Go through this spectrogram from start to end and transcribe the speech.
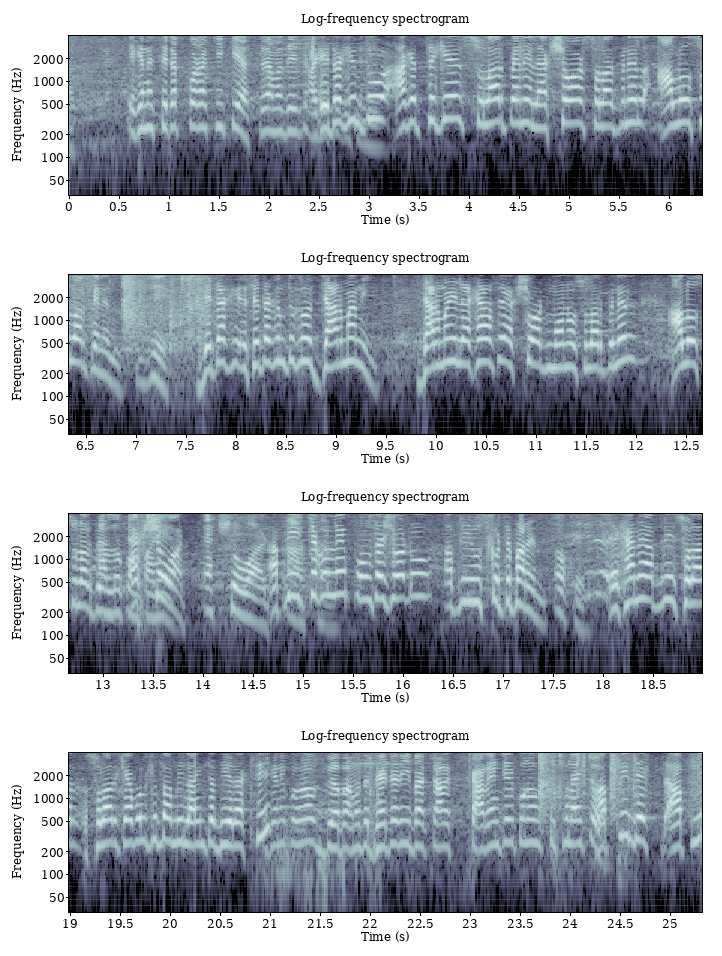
আচ্ছা। এখানে সেট আপ করা কি কি আছে? আমাদের এটা কিন্তু আগের থেকে সোলার প্যানেল একশো ওয়াট সোলার প্যানেল আলো সোলার প্যানেল। জি। যেটা সেটা কিন্তু কোনো জার্মানি জার্মানি লেখা আছে একশো ওয়াট মনো সোলার প্যানেল। আলো সোলার প্যানেল একশো ওয়াট। একশো ওয়াট। আপনি ইচ্ছা করলে পঞ্চাশ ওয়াটও আপনি ইউজ করতে পারেন। ওকে এখানে আপনি সোলার সোলার কেবল কিন্তু আমি লাইনটা দিয়ে রাখছি। এখানে কোথাও আমাদের ব্যাটারি বা কারেন্টের কোনো কিছু নাই তো? আপনি দেখ আপনি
